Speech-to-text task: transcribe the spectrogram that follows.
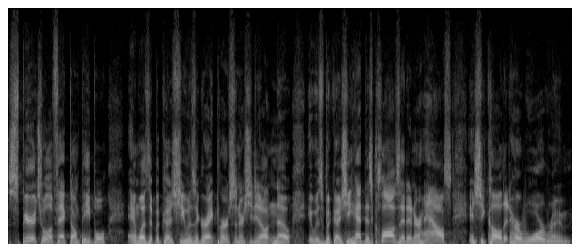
spiritual effect on people. And was it because she was a great person or she didn't know? It was because she had this closet in her house and she called it her war room.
